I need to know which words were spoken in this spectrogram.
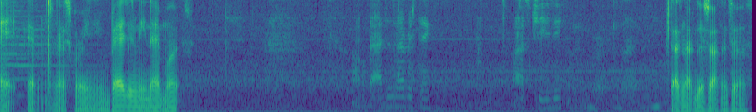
At, at, that's crazy. Badges mean that much. Oh, badges, everything. Oh, that's cheesy. That's not a good shot contest.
